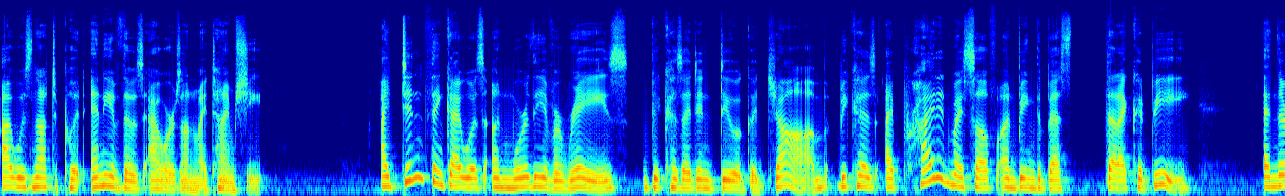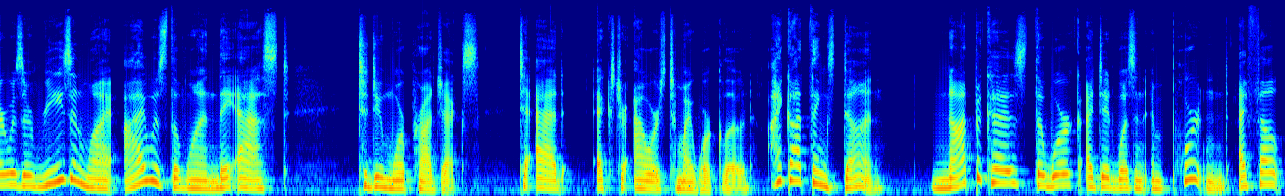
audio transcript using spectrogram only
I was not to put any of those hours on my timesheet. I didn't think I was unworthy of a raise because I didn't do a good job, because I prided myself on being the best that I could be. And there was a reason why I was the one they asked to do more projects, to add extra hours to my workload. I got things done. Not because the work I did wasn't important. I felt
